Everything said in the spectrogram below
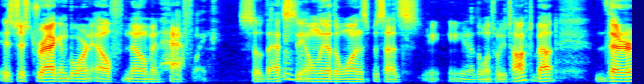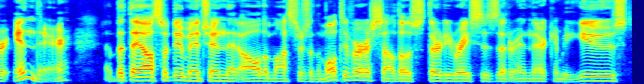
is just Dragonborn, Elf, Gnome, and Halfling. So that's the Mhm. only other ones besides you know the ones we talked about that are in there. But they also do mention that all the monsters of the multiverse, all those 30 races that are in there can be used.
